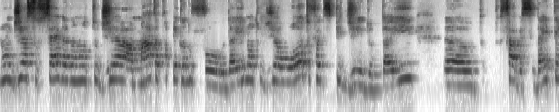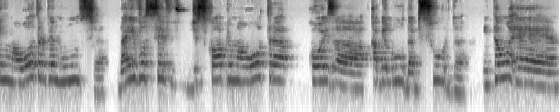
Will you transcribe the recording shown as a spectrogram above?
num dia sossega, no outro dia a mata está pegando fogo, daí no outro dia o outro foi despedido, daí, uh, sabe, daí tem uma outra denúncia, daí você descobre uma outra coisa cabeluda, absurda. Então, é,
